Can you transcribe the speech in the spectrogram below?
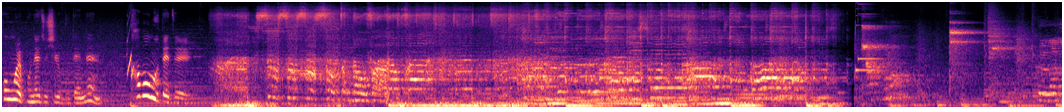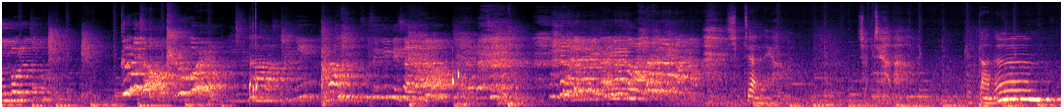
호응을 보내주실 무대는 커버 무대들 쉽지 않네요. 쉽지 않아. 일단은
